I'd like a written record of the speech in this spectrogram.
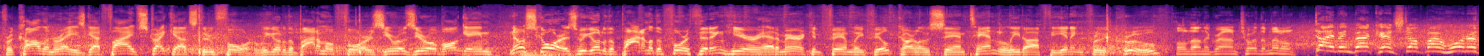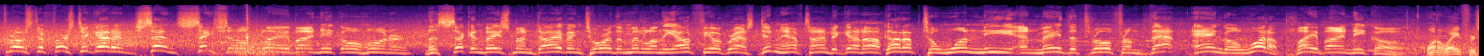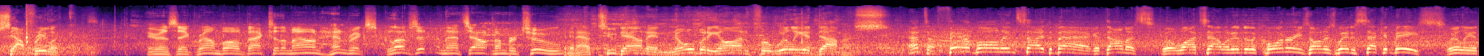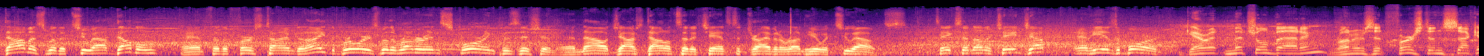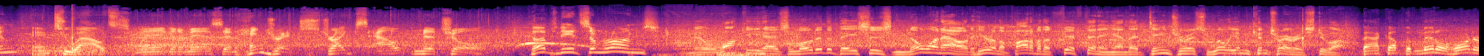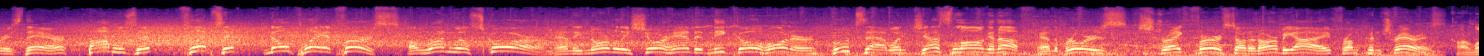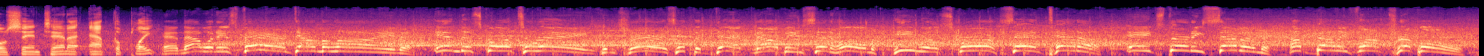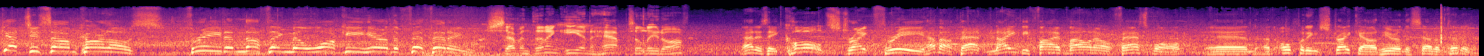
for Colin Rea. He's got five strikeouts through four. We go to the bottom of four, 0 0 ball game. No score as we go to the bottom of the fourth inning here at American Family Field. Carlos Santana to lead off the inning for the crew. Pulled on the ground toward the middle. Diving backhand stop by Hoerner. Throws to first to get him. Sensational play by Nico Hoerner. The second baseman diving toward the middle on the outfield grass. Didn't have time to get up. Got up to one knee and made the throw from that angle. What a play by Nico. One away for Sal Frelick. Here is a ground ball back to the mound. Hendricks gloves it, and that's out number two. And out two down and nobody on for Willie Adames. That's a fair ball inside the bag. Adames will watch that one into the corner. He's on his way to second base. Willie Adames with a two-out double. And for the first time tonight, the Brewers with a runner in scoring position. And now Josh Donaldson a chance to drive in a run here with two outs. Takes another changeup, and he is aboard. Garrett Mitchell batting. Runners at first and second. And two outs. Swing and a miss, and Hendricks strikes out Mitchell. Cubs need some runs. Milwaukee has loaded the bases, no one out here in the bottom of the fifth inning, and the dangerous William Contreras to up. Back up the middle, Hoerner is there, bobbles it, flips it, no play at first. A run will score, and the normally sure-handed Nico Hoerner boots that one just long enough, and the Brewers strike first on an RBI from Contreras. Carlos Santana at the plate. And that one is fair down the line. In to score Turang. Contreras hit the deck, now being sent home. He will score. Santana, age 37, a belly flop triple. Get you some, Carlos. Three to nothing Milwaukee here in the fifth inning. Seventh inning, Ian Happ to lead off. That is a called strike three. How about that? 95 mile an hour fastball and an opening strikeout here in the seventh inning.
